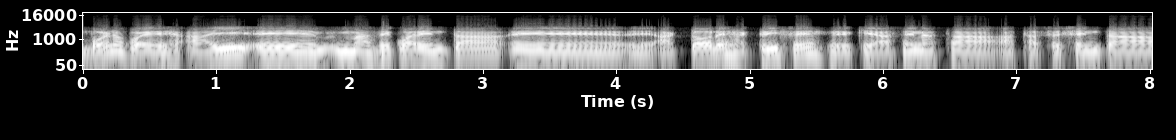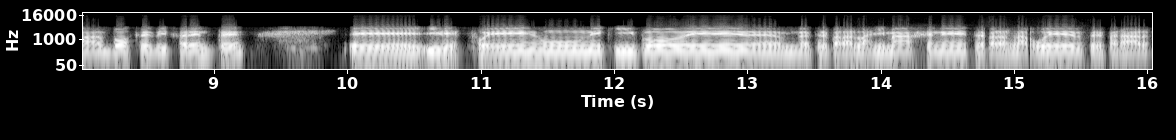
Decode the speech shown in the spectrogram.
Bueno, pues hay eh, más de 40 eh, eh, actores, actrices eh, que hacen hasta, hasta 60 voces diferentes eh, y después un equipo de, preparar las imágenes, preparar la web, preparar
